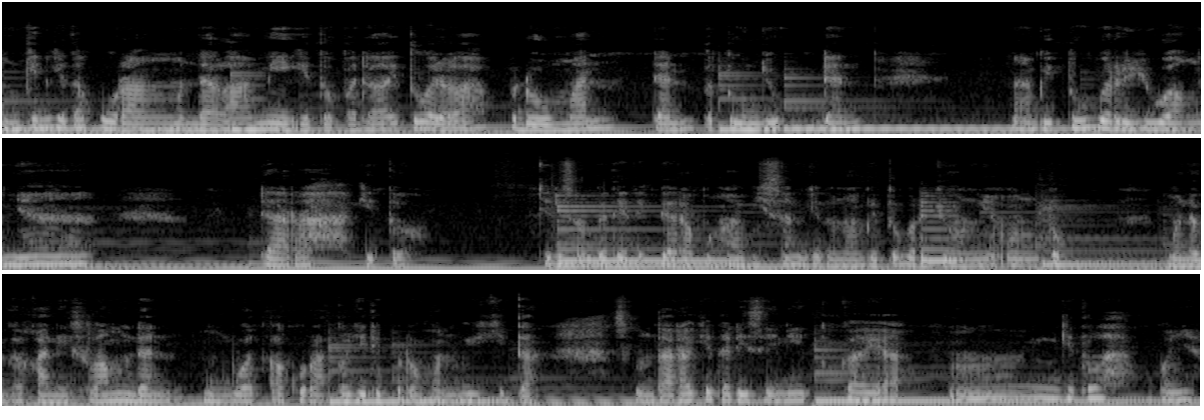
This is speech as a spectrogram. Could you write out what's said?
mungkin kita kurang mendalami gitu. Padahal itu adalah pedoman dan petunjuk dan Nabi tuh berjuangnya darah gitu. Jadi sampai titik darah penghabisan gitu. Nabi itu berjuangnya untuk menegakkan Islam dan membuat Al-Quran itu jadi pedoman bagi kita. Sementara kita di sini itu kayak hmm, gitulah pokoknya.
